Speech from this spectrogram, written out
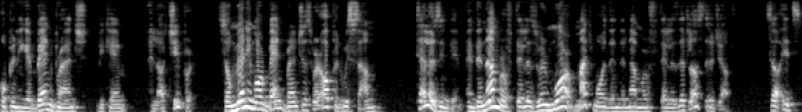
opening a bank branch became a lot cheaper. So many more bank branches were opened with some tellers in them, and the number of tellers were more, much more than the number of tellers that lost their jobs. So it's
